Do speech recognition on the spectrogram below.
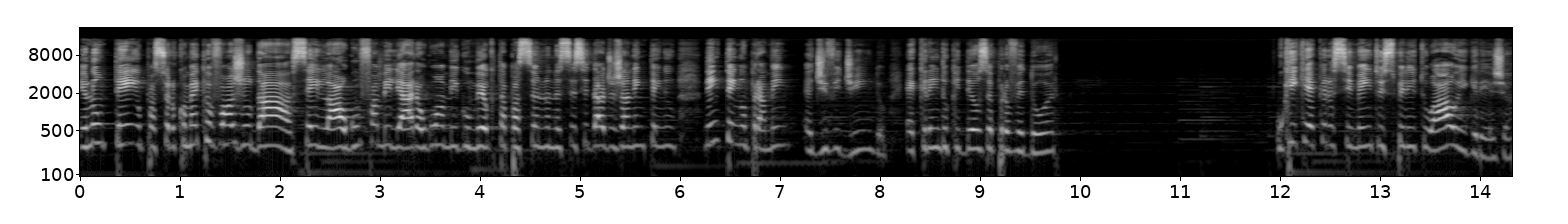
Eu não tenho, pastor, como é que eu vou ajudar, sei lá, algum familiar, algum amigo meu que está passando necessidade, eu já nem tenho, nem tenho para mim? É dividindo, é crendo que Deus é provedor. O que, que é crescimento espiritual, igreja?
